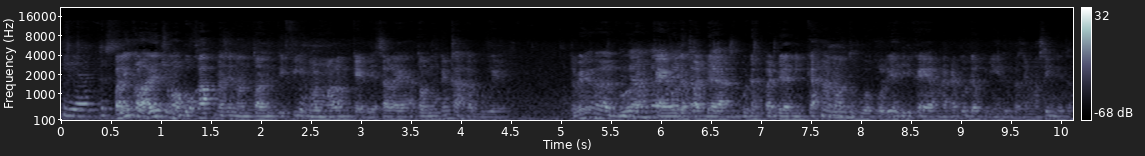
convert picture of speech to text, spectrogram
iya terus Paling kalau ada cuma bokap masih nonton TV Hmm. malam-malam kayak biasa lah ya, atau mungkin kakak gue. Tapi kan kakak gue kan kayak udah pada cocokin. udah pada nikahan Hmm. waktu gue kuliah, jadi kayak mereka tuh udah punya hidup masing-masing gitu.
